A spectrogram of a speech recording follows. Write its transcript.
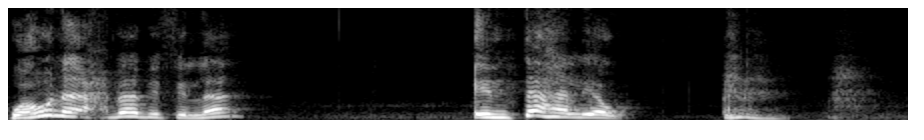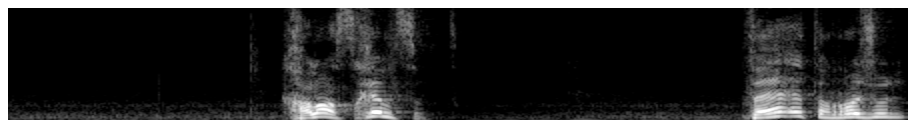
وهنا أحبابي في الله انتهى اليوم. خلاص خلصت. فأتى الرجل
